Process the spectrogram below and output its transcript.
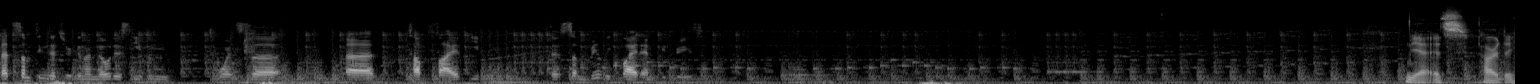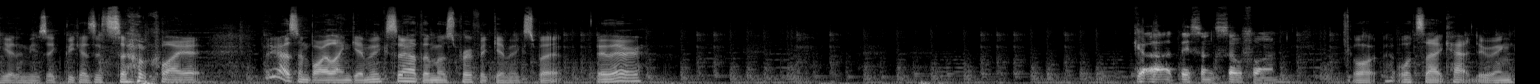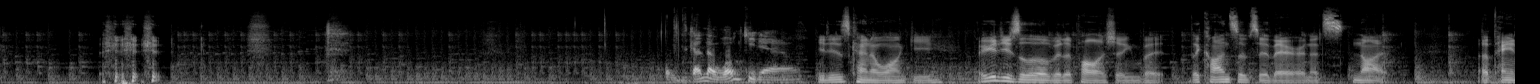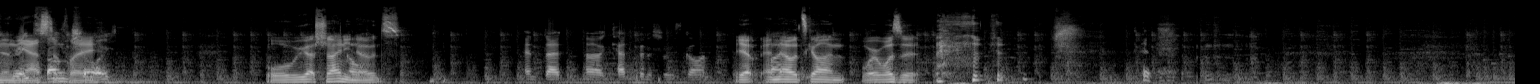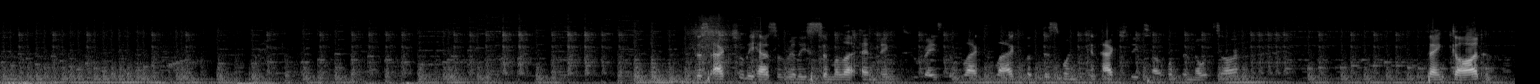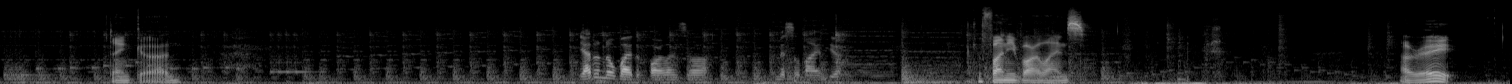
That's something that you're gonna notice even towards the uh, top 5 even. There's some really quiet MP3s. Yeah, it's hard to hear the music because it's so quiet. We got some barline gimmicks. They're not the most perfect gimmicks, but they're there. God, this song's so fun. Or what's that cat doing? It's kind of wonky now. it is kind of wonky. I could use a little bit of polishing, but the concepts are there and it's not a pain in the ass to play. choice. Well, we got shiny Oh. notes. And that uh, cat finisher is gone. Yep, and now it's gone. Where was it? This actually has a really similar ending to Raise the Black Flag, but this one you can actually tell what the notes are. Thank God. Thank God. Yeah, I don't know why the bar lines are misaligned here. Funny bar lines. Alright.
